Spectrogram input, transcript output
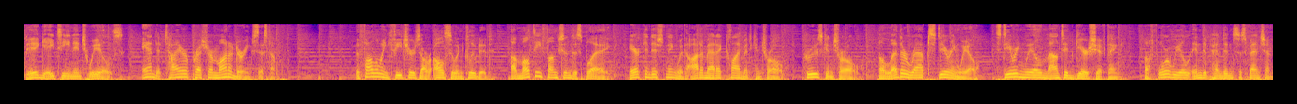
big 18-inch wheels, and a tire pressure monitoring system. The following features are also included. A multi-function display, air conditioning with automatic climate control, cruise control, a leather-wrapped steering wheel, steering wheel mounted gear shifting, a four-wheel independent suspension,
